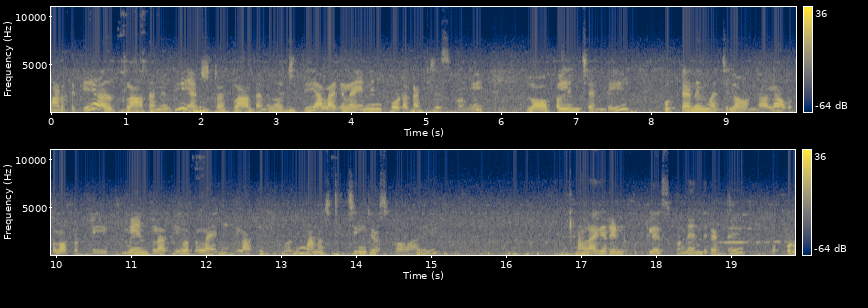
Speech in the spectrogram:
మడతకి అది క్లాత్ అనేది ఎక్స్ట్రా క్లాత్ అనేది వచ్చింది అలాగే లైనింగ్ కూడా కట్ చేసుకొని లోపల నుంచి అండి కుట్టు అనేది మధ్యలో ఉండాలి. అవతల ఒకటి మెయిన్ క్లాత్ ఇవతల లైనింగ్ క్లాత్ పెట్టుకొని మనం స్టిచ్చింగ్ చేసుకోవాలి. అలాగే రెండు కుట్లు వేసుకోండి. ఎందుకంటే ఒప్పుడు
